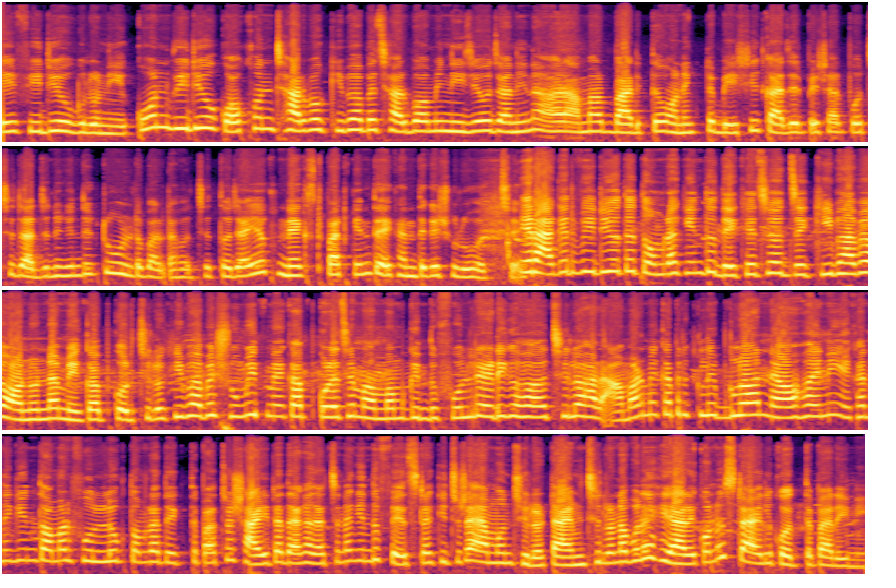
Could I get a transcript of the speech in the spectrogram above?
এই ভিডিওগুলো নিয়ে। কোন ভিডিও কখন ছাড়বো কীভাবে ছাড়বো আমি নিজেও জানি না। আর আমার বাড়িতেও অনেকটা বেশি কাজের প্রেশার পড়ছে যার জন্য কিন্তু একটু উল্টো পাল্টা হচ্ছে। তো যাই হোক নেক্সট পার্ট কিন্তু এখান থেকে শুরু হচ্ছে। এর আগের ভিডিওতে তোমরা কিন্তু দেখেছ যে কীভাবে অনন্যা মেকআপ করছিল কীভাবে সুমিত মেকআপ করেছে। মাম্মাম কিন্তু ফুল রেডি হওয়া ছিল। আর আমার মেকআপের ক্লিপগুলো আর নেওয়া হয়নি। এখানে কিন্তু আমার ফুল লুক তোমরা দেখতে পাচ্ছ। শাড়িটা দেখা যাচ্ছে না কিন্তু ফেসটা কিছুটা এমন ছিল। টাইম ছিল না বলে হেয়ারে কোনো স্টাইল করতে পারিনি।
